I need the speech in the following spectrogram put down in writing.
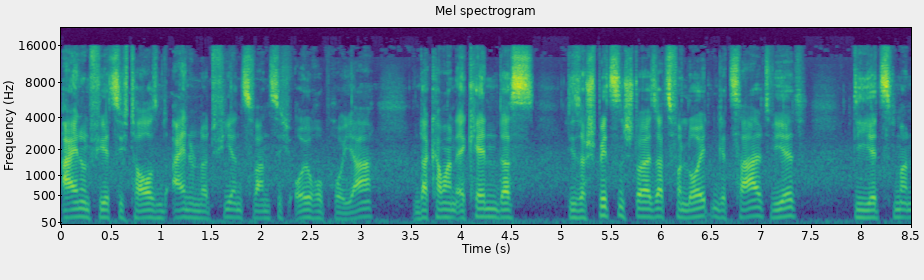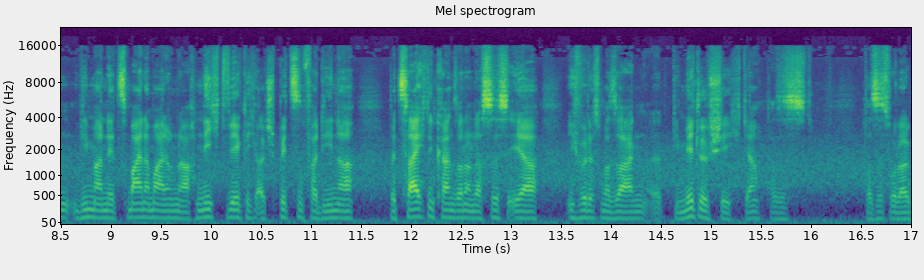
41.124 Euro pro Jahr. Und da kann man erkennen, dass dieser Spitzensteuersatz von Leuten gezahlt wird, die, jetzt man, die man jetzt meiner Meinung nach nicht wirklich als Spitzenverdiener bezeichnen kann, sondern das ist eher, ich würde es mal sagen, äh, die Mittelschicht. Ja? Das, ist, das ist oder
